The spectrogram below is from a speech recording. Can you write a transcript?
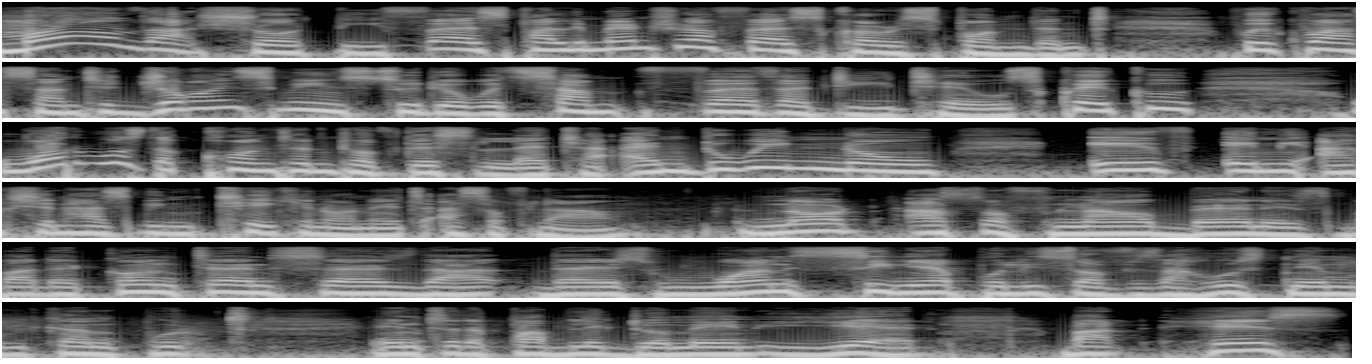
More on that shortly. First, Parliamentary Affairs correspondent Kweku Asante joins me in studio with some further details. Kweku, what was the content of this letter, and do we know if any action has been taken on it as of now? Not as of now, Bernice, but the content says that there is one senior police officer whose name we can't put into the public domain yet, but his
